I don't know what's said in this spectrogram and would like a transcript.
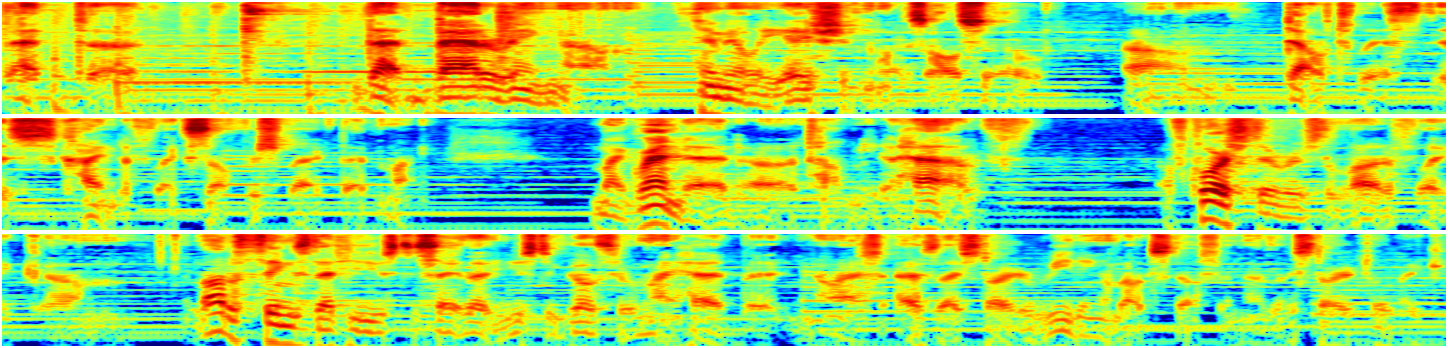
that uh, that battering um, humiliation was also um, dealt with this kind of like self-respect that my my granddad uh, taught me to have. Of course, there was a lot of like um, a lot of things that he used to say that used to go through my head. But you know, as as I started reading about stuff and as I started to like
